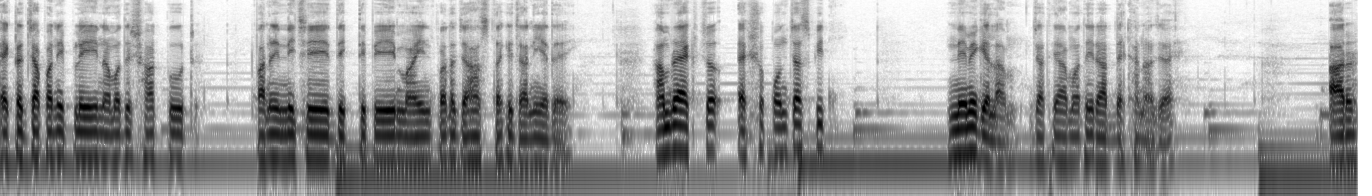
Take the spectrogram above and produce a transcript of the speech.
একটা জাপানি প্লেন আমাদের ষাট ফুট পানির নিচে দেখতে পেয়ে মাইন পাতা জাহাজটাকে জানিয়ে দেয়। আমরা একশো একশো পঞ্চাশ ফিট নেমে গেলাম যাতে আমাদের আর দেখা না যায়। আর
